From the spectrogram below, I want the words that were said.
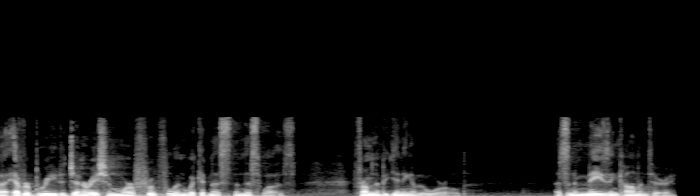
uh, ever breed a generation more fruitful in wickedness than this was from the beginning of the world. That's an amazing commentary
